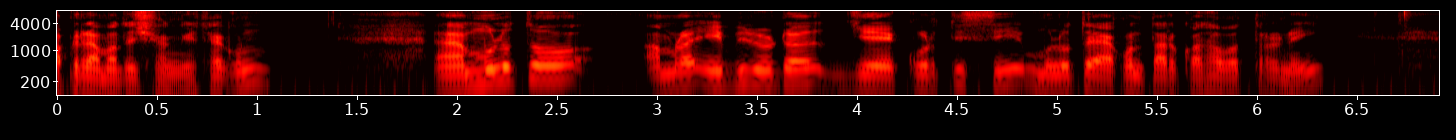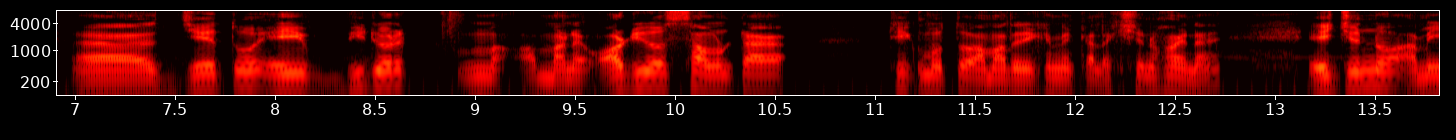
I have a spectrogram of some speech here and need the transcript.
আপনারা আমাদের সঙ্গে থাকুন। মূলত আমরা এই ভিডিওটা যে করতেছি, মূলত এখন তার কথাবার্তা নেই। যেহেতু এই ভিডিওর মানে অডিও সাউন্ডটা ঠিকমতো আমাদের এখানে কালেকশন হয় না, এই জন্য আমি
